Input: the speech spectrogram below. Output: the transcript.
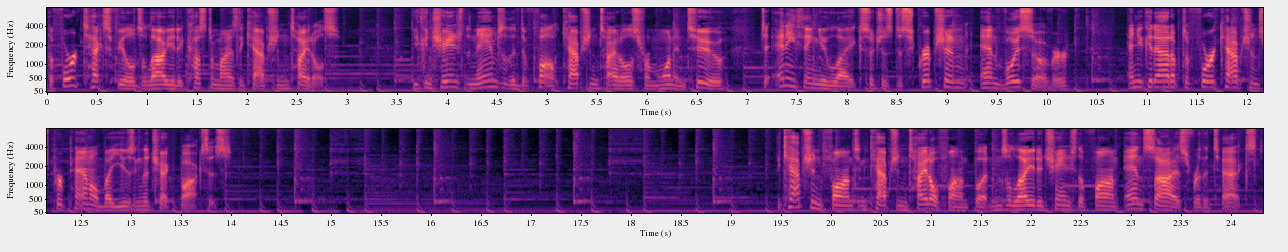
The four text fields allow you to customize the caption titles. You can change the names of the default caption titles from 1 and 2 to anything you like, such as description and voiceover, and you could add up to four captions per panel by using the checkboxes. The caption font and caption title font buttons allow you to change the font and size for the text,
